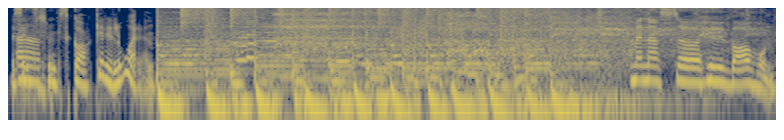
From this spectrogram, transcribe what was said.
Jag sitter Ja. som skakar i låren. Men alltså hur var hon?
